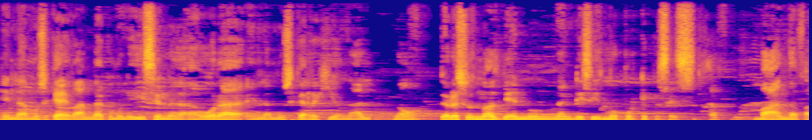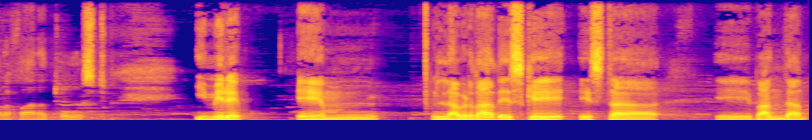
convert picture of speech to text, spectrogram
en la música de banda, como le dicen ahora en la música regional, ¿no? Pero eso es más bien un anglicismo porque pues es banda, farafara, todo esto. Y mire, em, la verdad es que esta eh, banda,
